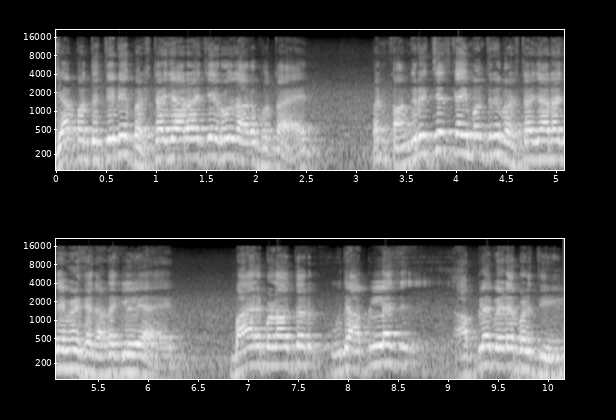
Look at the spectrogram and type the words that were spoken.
ज्या पद्धतीने भ्रष्टाचाराचे रोज आरोप होत आहेत पण काँग्रेसचेच काही मंत्री भ्रष्टाचाराच्या वेळख्यात अडकलेले आहेत. बाहेर पडावं तर उद्या आपल्यालाच आपल्या बेड्या पडतील.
